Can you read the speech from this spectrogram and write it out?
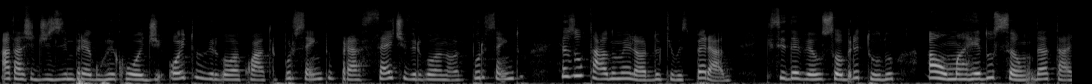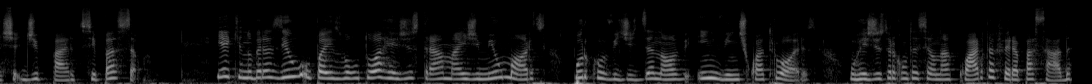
a taxa de desemprego recuou de 8,4% para 7,9%, resultado melhor do que o esperado, que se deveu, sobretudo, a uma redução da taxa de participação. E aqui no Brasil, o país voltou a registrar mais de mil mortes por Covid-19 em 24 horas. O registro aconteceu na quarta-feira passada,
